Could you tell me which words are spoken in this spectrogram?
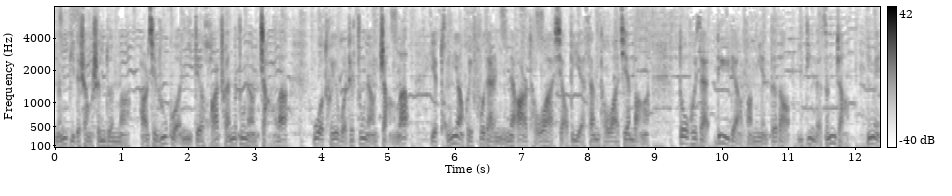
能比得上深蹲吗？而且，如果你这划船的重量涨了，卧推我这重量涨了，也同样会附带着你们的二头啊、小臂啊、三头啊、肩膀啊，都会在力量方面得到一定的增长。因为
